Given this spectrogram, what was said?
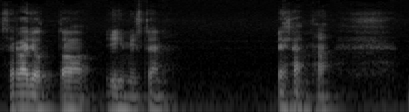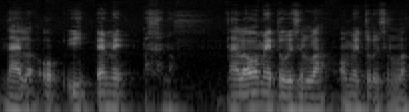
Se rajoittaa ihmisten elämää näillä, emi, no, näillä omituisilla, omituisilla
